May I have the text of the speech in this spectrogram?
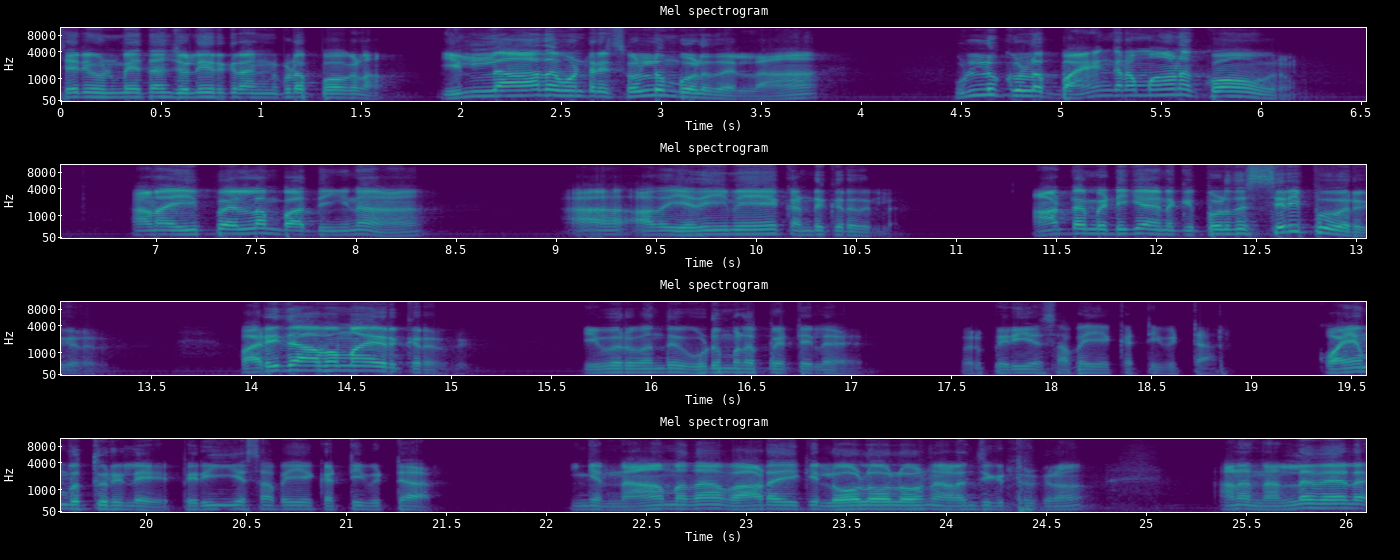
சரி உண்மையை தான் சொல்லியிருக்கிறாங்கன்னு கூட போகலாம். இல்லாத ஒன்றை சொல்லும் பொழுதெல்லாம் உள்ளுக்குள்ளே பயங்கரமான கோபம் வரும். ஆனால் இப்போ எல்லாம் பார்த்தீங்கன்னா அதை எதையுமே கண்டுக்கிறது இல்லை. ஆட்டோமேட்டிக்காக எனக்கு இப்பொழுது சிரிப்பு வருகிறது. பரிதாபமாக இருக்கிறது. இவர் வந்து உடுமலைப்பேட்டையில் ஒரு பெரிய சபையை கட்டி விட்டார் கோயம்புத்தூரிலே பெரிய சபையை கட்டி விட்டார் நாம தான் வாடகைக்கு லோ லோன்னு அலைஞ்சிக்கிட்டு இருக்கிறோம். ஆனால் நல்ல வேலை.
